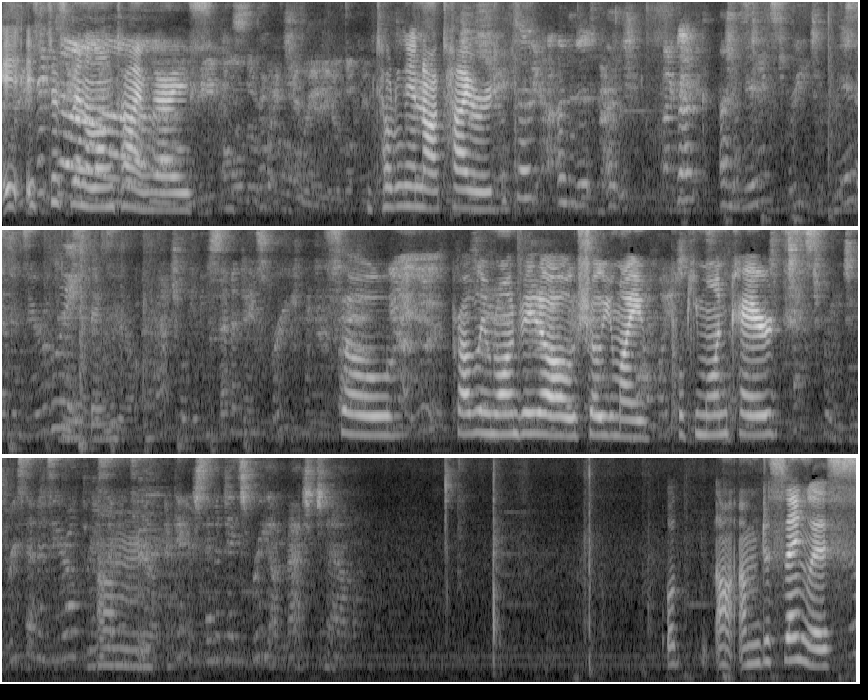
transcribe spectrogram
It, it's just been a long time, guys. I'm totally not tired. Anything. So, probably in one video I'll show you my Pokemon cards. Um, well, uh, I'm just saying this,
